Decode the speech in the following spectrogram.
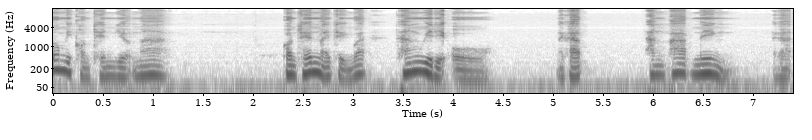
ต้องมีคอนเทนต์เยอะมาก คอนเทนต์หมายถึงว่าทั้งวิดีโอนะครับ ทั้งภาพนิ่งนะครับ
